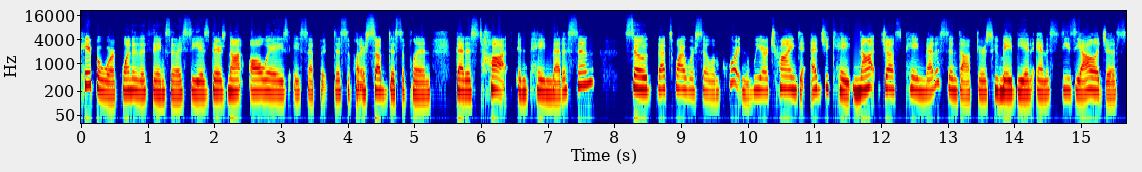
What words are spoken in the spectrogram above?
paperwork, one of the things that I see is there's not always a separate discipline or subdiscipline that is taught in pain medicine. So that's why we're so important. We are trying to educate not just pain medicine doctors who may be an anesthesiologist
